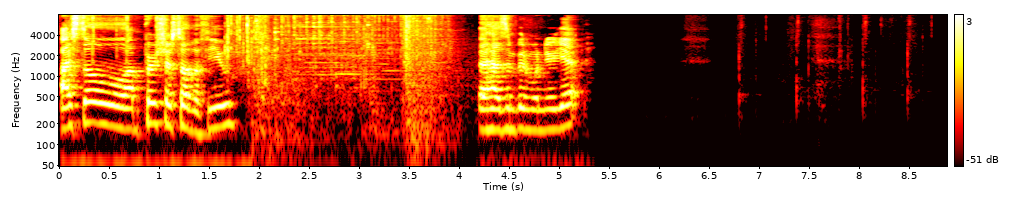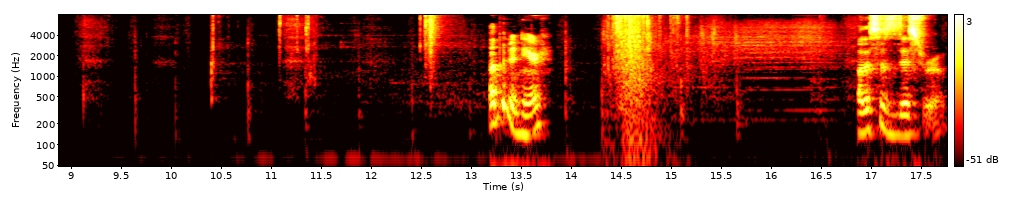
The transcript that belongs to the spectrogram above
I still, I'm pretty sure I still have a few. That hasn't been one year yet. I've been in here. Oh, this is this room.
